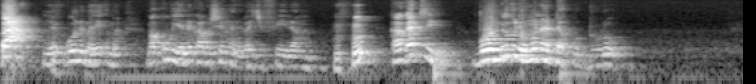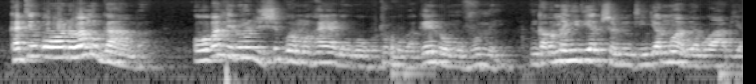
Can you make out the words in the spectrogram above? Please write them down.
ba! Negundi Mayiga- Ma- makubuya ne bakifiiramu. Kakati bombi buli omu nadda ku ddulo. Kati ono bamugamba oba mirundi sigwa muhayalinga okutukuba genda omuvume nga bamanyi reaction nti njamwabya bwabya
